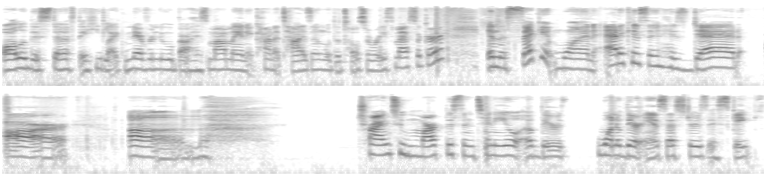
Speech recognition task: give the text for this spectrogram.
all of this stuff that he like never knew about his mama and it kind of ties in with the Tulsa Race Massacre. In the second one, Atticus and his dad are um trying to mark the centennial of their one of their ancestors escaped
